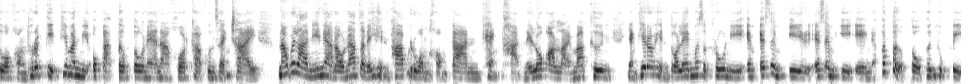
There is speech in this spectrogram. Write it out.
ตัวของธุรกิจที่มันมีโอกาสเติบโตในอนาคตค่ะ คุณแสงชัย ณ เวลานี้เนี่ยเราน่าจะได้เห็นภาพรวมของการแข่งขันในโลกออนไลน์มากขึ้น อย่างที่เราเห็นตัวเลขเมื่อสักครู่นี้ MSME หรือ SME เองเนี่ยก็เติบโตขึ้นทุกปี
